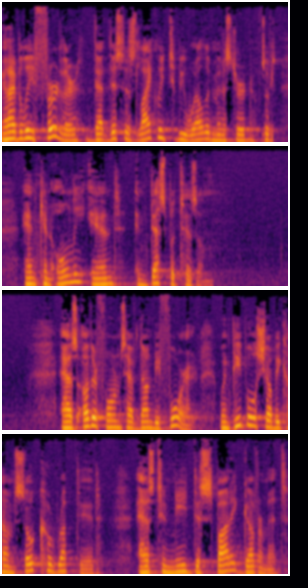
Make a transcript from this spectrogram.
and I believe further that this is likely to be well administered and can only end in despotism as other forms have done before it, when people shall become so corrupted as to need despotic government,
